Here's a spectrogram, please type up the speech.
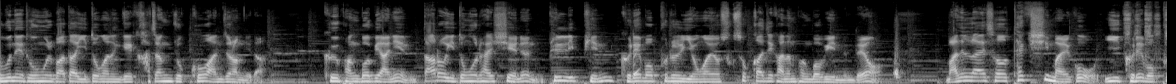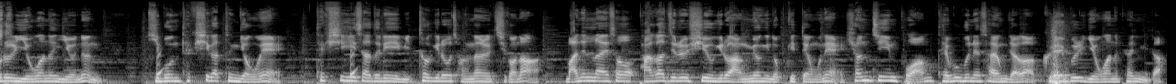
그분의 도움을 받아 이동하는 게 가장 좋고 안전합니다. 그 방법이 아닌 따로 이동을 할 시에는 필리핀 그랩 어플을 이용하여 숙소까지 가는 방법이 있는데요. 마닐라에서 택시 말고 이 그랩 어플을 이용하는 이유는 기본 택시 같은 경우에 택시 기사들이 미터기로 장난을 치거나 마닐라에서 바가지를 씌우기로 악명이 높기 때문에 현지인 포함 대부분의 사용자가 그랩을 이용하는 편입니다.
